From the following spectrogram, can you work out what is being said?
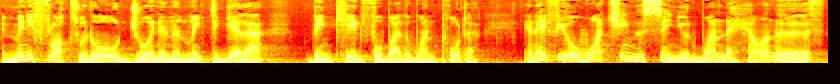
And many flocks would all join in and link together, being cared for by the one porter. And if you're watching this scene, you'd wonder how on earth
